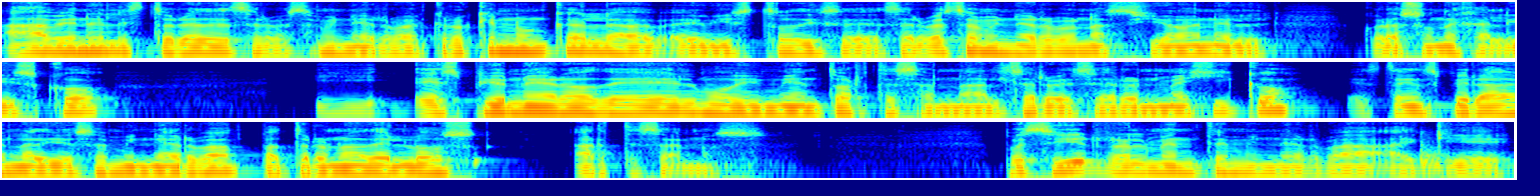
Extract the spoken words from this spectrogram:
Ah, viene la historia de Cerveza Minerva. Creo que nunca la he visto. Dice, Cerveza Minerva nació en el corazón de Jalisco y es pionero del movimiento artesanal cervecero en México. Está inspirada en la diosa Minerva, patrona de los artesanos. Pues sí, realmente Minerva hay que,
